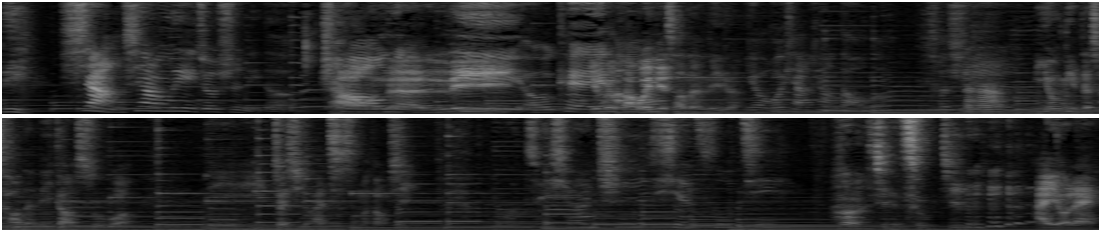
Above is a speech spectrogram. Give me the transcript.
力。想象力就是你的超能力 OK，有没有发挥你的超能力了？有，我想象到了。就是那你用你的超能力告诉我，你最喜欢吃什么东西？我最喜欢吃咸酥鸡。哼，咸酥鸡。还有嘞？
